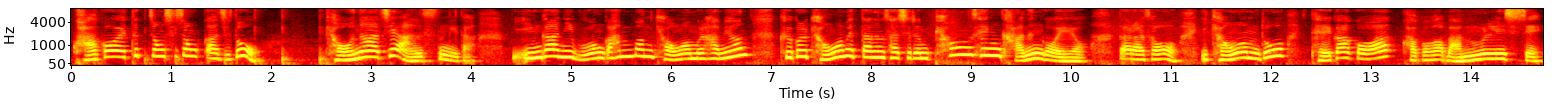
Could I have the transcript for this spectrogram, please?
과거의 특정 시점까지도 변하지 않습니다. 인간이 무언가 한 번 경험을 하면 그걸 경험했다는 사실은 평생 가는 거예요. 따라서 이 경험도 대과거와 과거가 맞물린 시제,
